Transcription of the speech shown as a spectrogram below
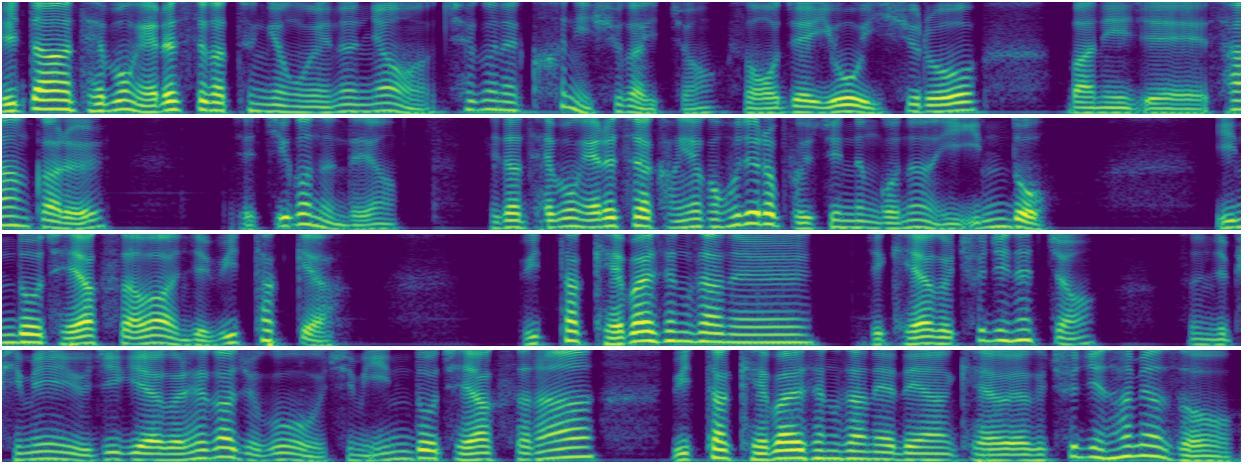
일단 대봉 LS 같은 경우에는요 최근에 큰 이슈가 있죠. 그래서 어제 요 이슈로 많이 이제 상한가를 이제 찍었는데요. 일단 대봉 LS가 강력한 호재로 볼 수 있는 거는 이 인도 인도 제약사와 이제 위탁 계약, 위탁 개발 생산을 이제 계약을 추진했죠. 그래서 이제 비밀 유지 계약을 해가지고 지금 인도 제약사랑 위탁 개발 생산에 대한 계약을 추진하면서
